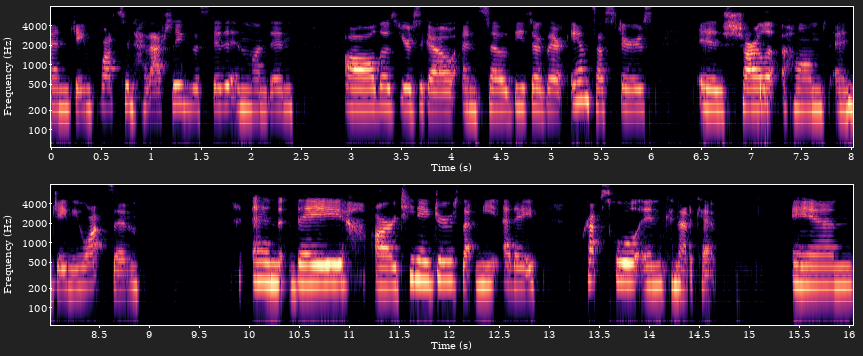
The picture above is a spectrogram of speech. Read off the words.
and James Watson had actually existed in London all those years ago, and so these are their ancestors is Charlotte Holmes and Jamie Watson and they are teenagers that meet at a prep school in Connecticut. And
